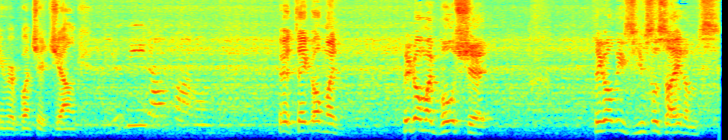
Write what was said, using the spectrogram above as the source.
Give her a bunch of junk. you lead, I'll follow. Here, take all my, take all my bullshit. Take all these useless items.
